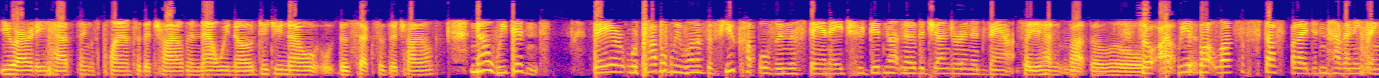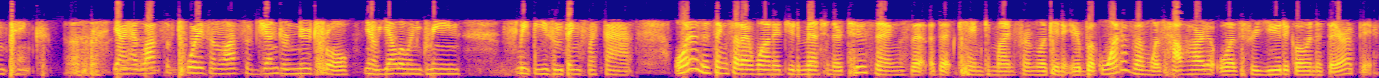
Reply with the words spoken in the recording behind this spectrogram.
you already had things planned for the child and now we know, did you know the sex of the child? No, we didn't. They are, were probably one of the few couples in this day and age who did not know the gender in advance. So you hadn't bought the little. So I, we had bought lots of stuff, but I didn't have anything pink. Uh-huh. Yeah, I had lots of toys and lots of gender neutral, you know, yellow and green sleepies and things like that. One of the things that I wanted you to mention, there are two things that that came to mind from looking at your book. One of them was how hard it was for you to go into therapy.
